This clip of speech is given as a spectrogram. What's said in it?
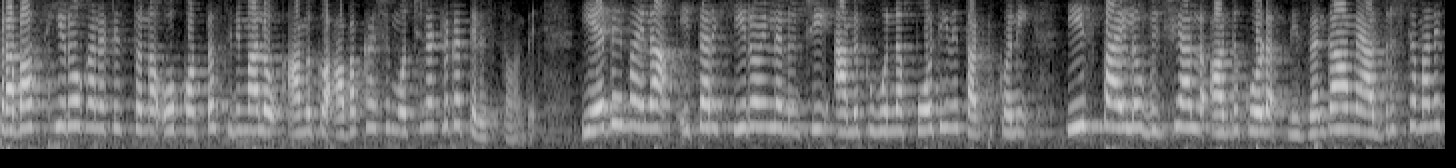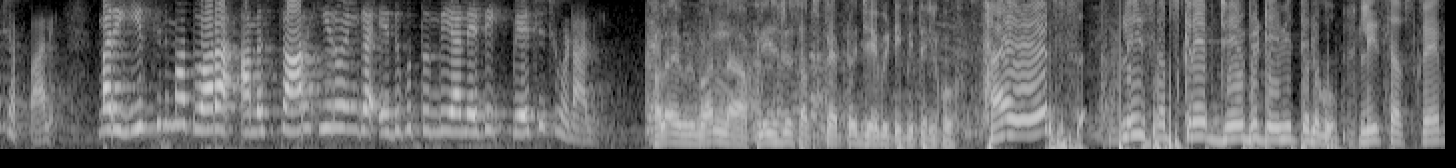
ప్రభాస్ హీరోగా నటిస్తున్న ఓ కొత్త సినిమాలో ఆమెకు అవకాశం వచ్చినట్లుగా తెలుస్తోంది. ఏదేమైనా ఇతర హీరోయిన్ల నుంచి ఆమెకు ఉన్న పోటీని తట్టుకొని ఈ స్థాయిలో విజయాలు అందుకోవడం నిజంగా ఆమె అదృష్టమని చెప్పాలి. మరి ఈ సినిమా ద్వారా ఆమె స్టార్ హీరోయిన్గా ఎదుగుతుంది అనేది వేచి చూడాలి. Hello everyone please do subscribe to JB TV Telugu hi ఓర్స్ please subscribe JB TV Telugu please subscribe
